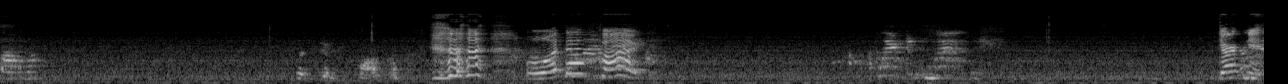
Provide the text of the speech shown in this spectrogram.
Mama. what the fuck? Darkness.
